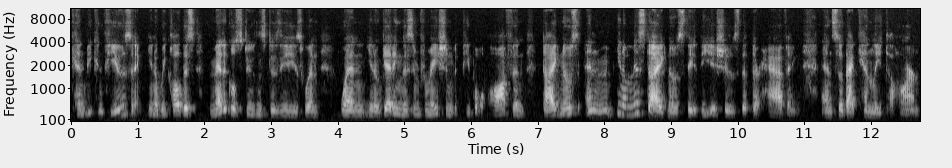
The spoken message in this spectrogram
can be confusing. You know, we call this medical students disease when when you know getting this information people often diagnose and you know misdiagnose the, the issues that they're having and so that can lead to harm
